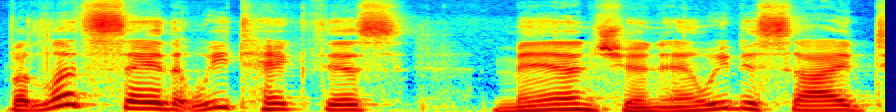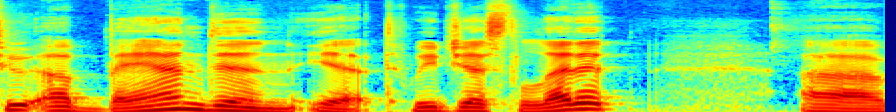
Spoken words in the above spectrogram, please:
But let's say that we take this mansion and we decide to abandon it. We just let it, uh,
